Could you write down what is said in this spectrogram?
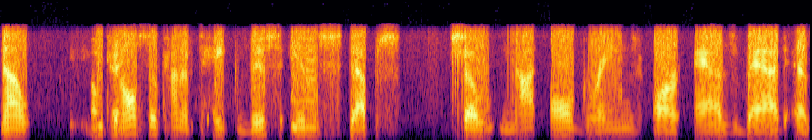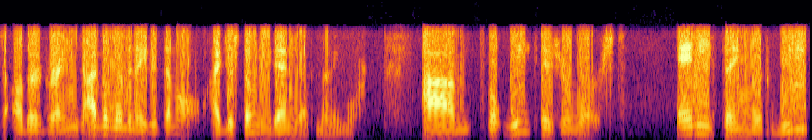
Now, you can also kind of take this in steps. So not all grains are as bad as other grains. I've eliminated them all. I just don't eat any of them anymore. Um, but wheat is your worst. Anything with wheat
